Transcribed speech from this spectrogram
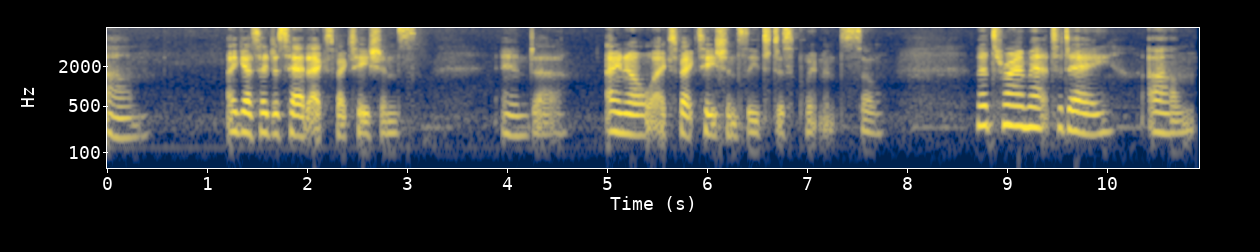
Um, I guess I just had expectations. And, uh, I know expectations lead to disappointments. So that's where I'm at today. Um,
